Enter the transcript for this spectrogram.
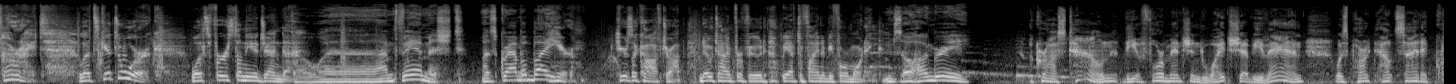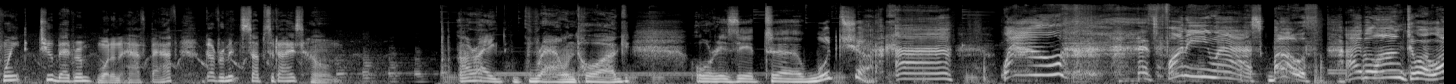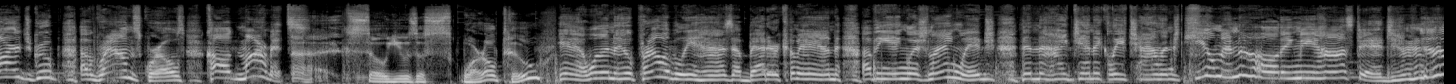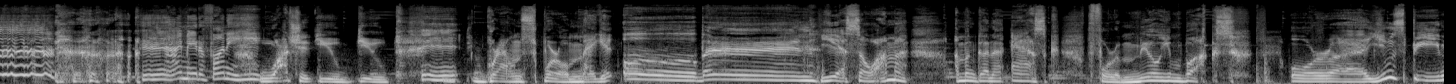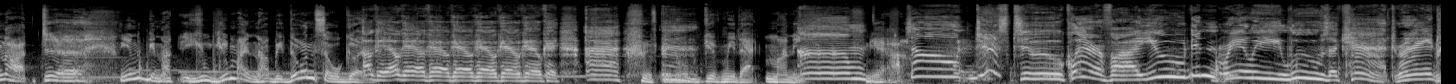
All right, let's get to work. What's first on the agenda? Oh, uh, I'm famished. Let's grab a bite. Here, here's a cough drop. No time for food. We have to find him before morning. I'm so hungry. Across town, the aforementioned white Chevy van was parked outside a quaint two bedroom, one and a half bath, government subsidized home. All right, groundhog. Or is it uh, woodchuck? Uh, well, it's funny you ask. Both. I belong to a large group of ground squirrels called marmots. Uh, so use a squirrel too? Yeah, one who probably has a better command of the English language than the hygienically challenged human holding me hostage. I made a funny. Watch it, you you ground squirrel maggot. Oh, burn. Yeah, so I'm a, I'm gonna ask for a million bucks, or uh, you be not uh, you be not you you might not be doing so good. Okay, okay, okay, okay, okay, okay, okay, okay. Uh, if they don't give me that money. Um, yeah. So, just to clarify, you didn't really lose a cat, right?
